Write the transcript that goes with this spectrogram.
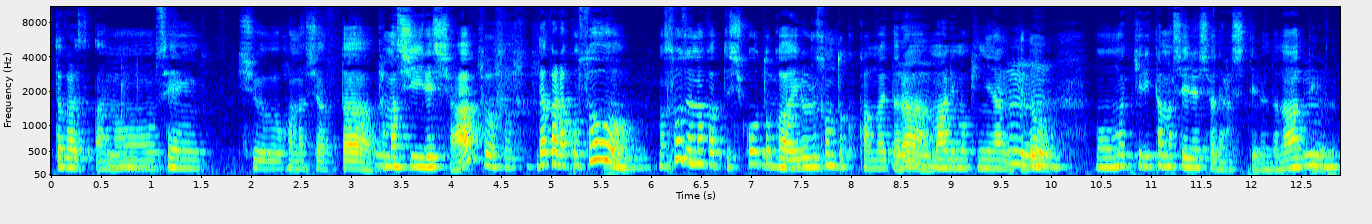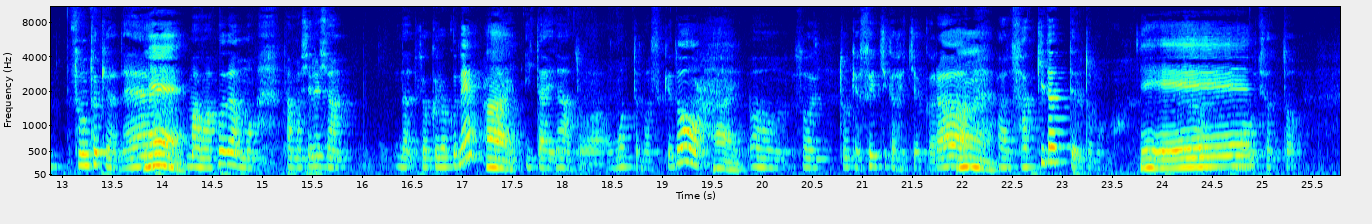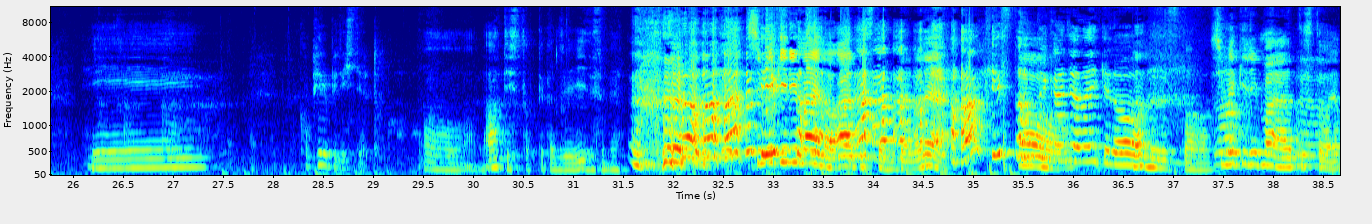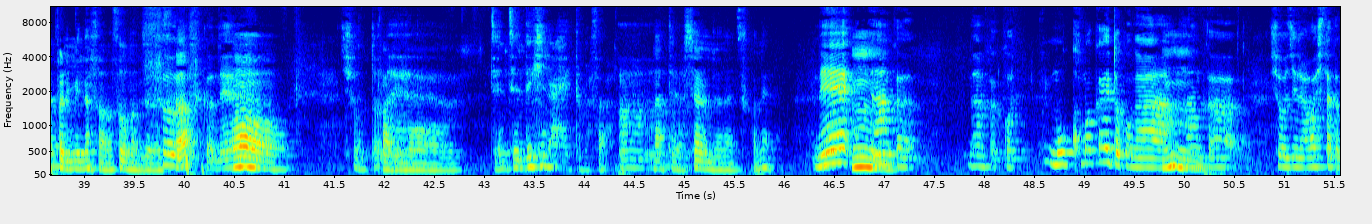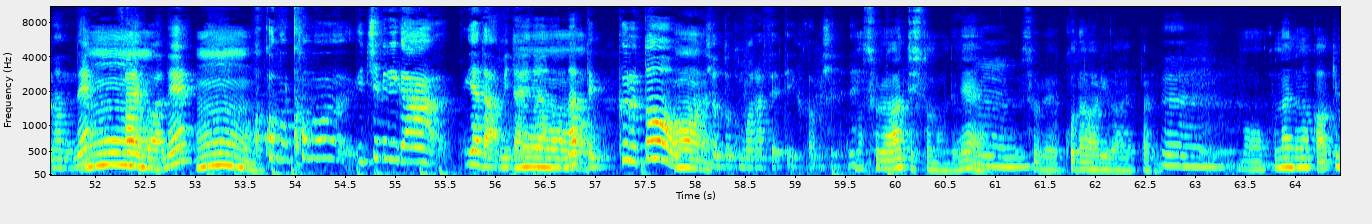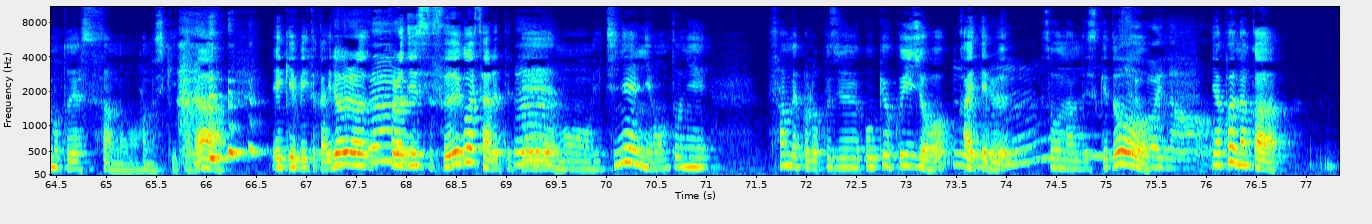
だからあのー、先週お話し合った魂列車、そうそうそうだからこそ、うん。まあ、そうじゃなかった思考とかうん。いろいろ損得考えたら、うん。周りも気になるけど、うんもう思いっきり魂列車で走ってるんだなっていう、うん。その時はねねまあまあ普段も魂列車な極力ね、はい。いたいなとは思ってますけど、はい。うん、そういう時はスイッチが入っちゃうから、うん。あの殺気立ってると思うへえ。もうちょっと。へえ。こうピリピリしてるとアーティストって感じでいいですね。締め切り前のアーティストみたいなね。アーティストって感じじゃないけど。なんでですか？締め切り前アーティストはやっぱり皆さんそうなんじゃないですそうかですかね、うん。ちょっとやっぱりねもう全然できないとかさうん。なってらっしゃるんじゃないですかね。ね、うん。なんかなんかこうもう細かいとこがうん。なんか生じらわしたくなるね、うん。最後はね、うん。ここのこの1ミリが嫌だみたいなのになってくると、はいちょっと困らせていくかもしれないね。まあ、それはアーティストなんでね、うん。それこだわりがやっぱり、うん。もうこの間なんか秋元康さんのお話聞いたら AKB とかいろいろプロデュースすごいされてて、うん。もう1年に本当に365曲以上書いてる、うんそうなんですけすどやっぱりなんか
